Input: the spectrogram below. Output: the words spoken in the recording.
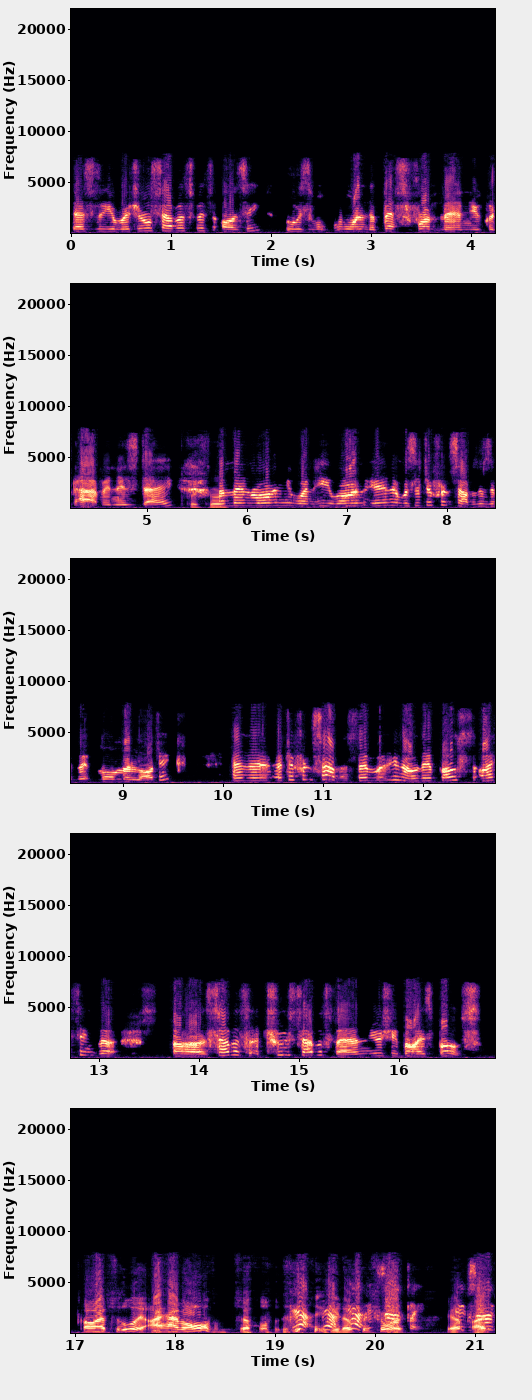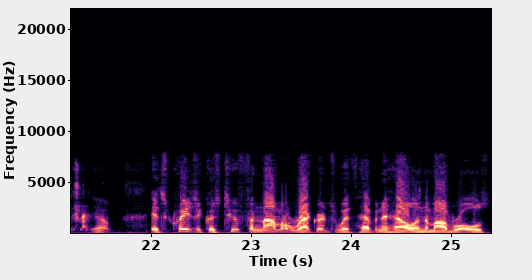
There's the original Sabbath with Ozzy, who was one of the best frontmen you could have in his day. Sure. And then Ronnie, when he ran in, it was a different Sabbath. It was a bit more melodic and a, a different Sabbath. They were, you know, they're both. I think that uh, Sabbath, a true Sabbath fan, usually buys both. Oh, absolutely. I have all of them. So Yeah, yeah, you know yeah, for exactly. Yep, I- Exactly. yep. It's crazy because two phenomenal records with Heaven and Hell and the Mob Rules,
